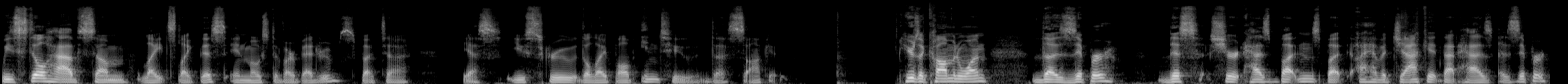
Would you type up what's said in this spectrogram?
We still have some lights like this in most of our bedrooms, but uh, yes, you screw the light bulb into the socket. Here's a common one the zipper. This shirt has buttons, but I have a jacket that has a zipper.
